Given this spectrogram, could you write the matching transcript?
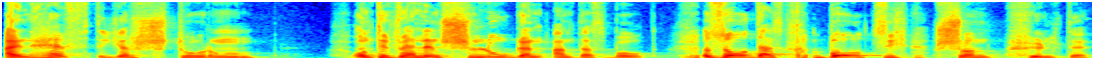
ein heftiger Sturm und die Wellen schlugen an das Boot, so das Boot sich schon füllte.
